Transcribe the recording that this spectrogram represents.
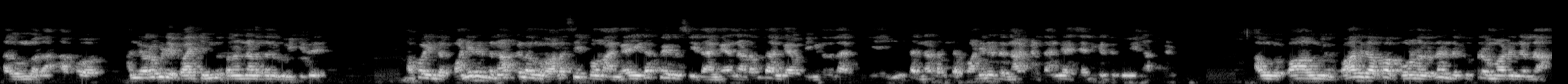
அது உண்மைதான். அப்போ அங்க வரக்கூடிய பாக்கியம் வந்து பன்னெண்டு நாளத்தில் குறிக்குது. அப்ப இந்த பன்னிரெண்டு நாட்கள் அவங்க வலசை போனாங்க இடப்பெயர்வு செய்தாங்க நடந்தாங்க அப்படிங்கிறதெல்லாம் இருக்கு? இந்த நடந்த பன்னிரெண்டு நாட்கள் தாங்க ஜல்லிக்கட்டுக்குரிய நாட்கள். அவங்க பா அவங்களுக்கு பாதுகாப்பா போனதுதான் இந்த குதிரை மாடுங்கள்லாம்.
